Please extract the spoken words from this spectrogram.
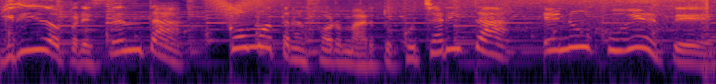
Grido presenta cómo transformar tu cucharita en un juguete.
